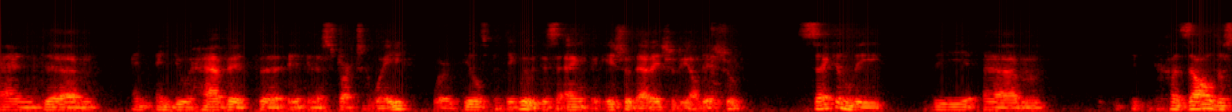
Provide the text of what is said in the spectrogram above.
and um, and and you have it uh, in, in, a structured way where it deals particularly with this issue, that issue, the other issue. Secondly, the um, Chazal just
